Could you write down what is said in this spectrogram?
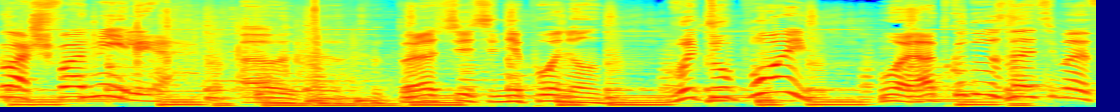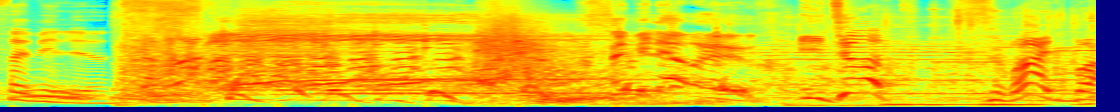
ваша фамилия? А, простите, не понял. Вы тупой? Ой, откуда вы знаете мою фамилию? Забелевых! Идет свадьба!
